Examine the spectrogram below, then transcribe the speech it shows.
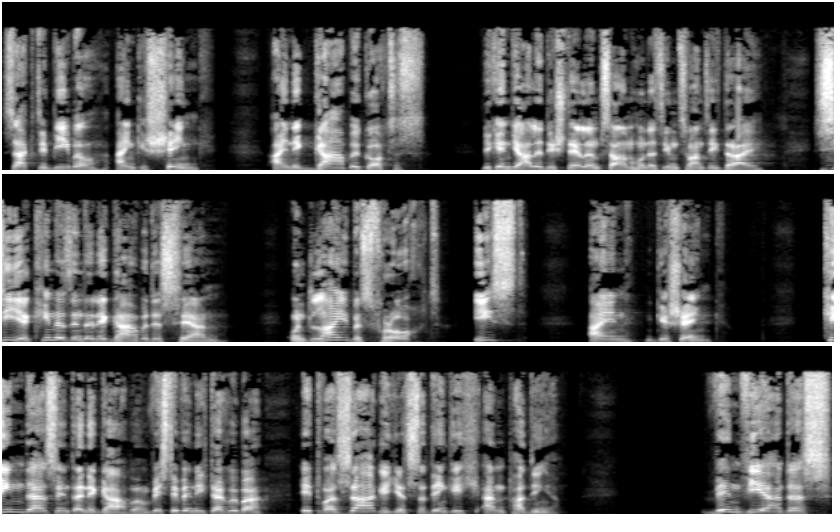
sagt die Bibel, ein Geschenk, eine Gabe Gottes. Wir kennen ja alle die Stelle im Psalm 127,3. Siehe, Kinder sind eine Gabe des Herrn und Leibesfrucht ist ein Geschenk. Kinder sind eine Gabe. Und wisst ihr, wenn ich darüber etwas sage jetzt, dann denke ich an ein paar Dinge. Wenn wir das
